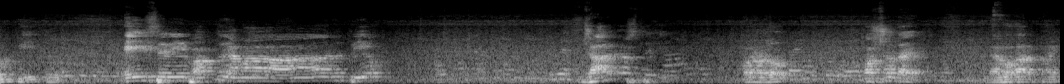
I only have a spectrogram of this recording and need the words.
অর্পিত এই শ্রেণির ভক্ত আমার প্রিয়। যার কাছ থেকে কোন লোক কষ্টদায়ক ব্যবহার পায়,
